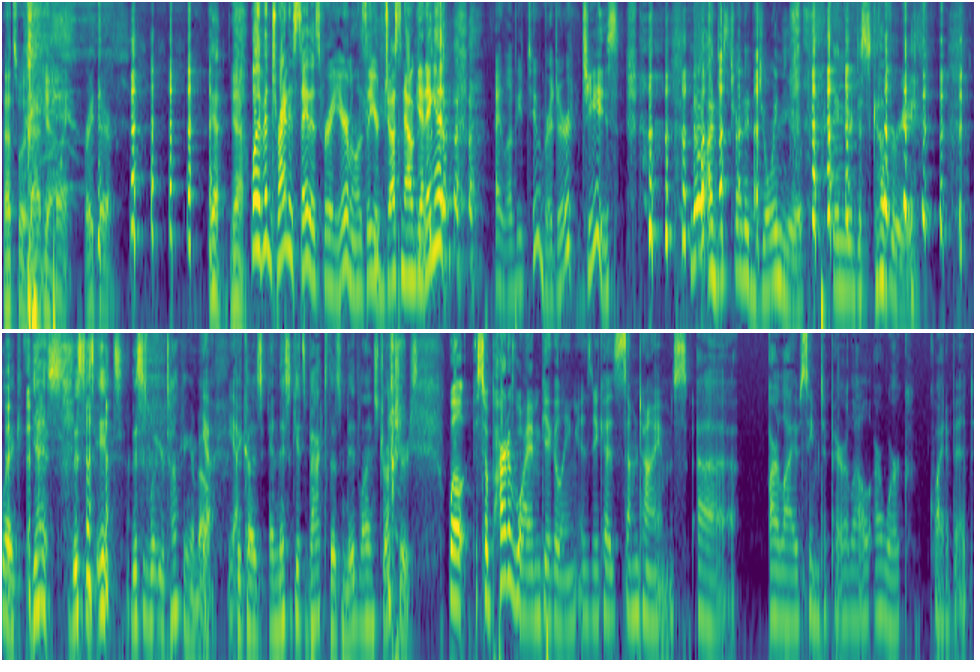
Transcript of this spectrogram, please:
That's what That yeah. point right there. yeah. Yeah. well, I've been trying to say this for a year, Melissa. You're just now getting it. I love you too, Bridger. Jeez. No, I'm just trying to join you in your discovery. like, yes, this is it. This is what you're talking about. Yeah, yeah. Because, and this gets back to those midline structures. Well, so part of why I'm giggling is because sometimes uh, our lives seem to parallel our work quite a bit.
